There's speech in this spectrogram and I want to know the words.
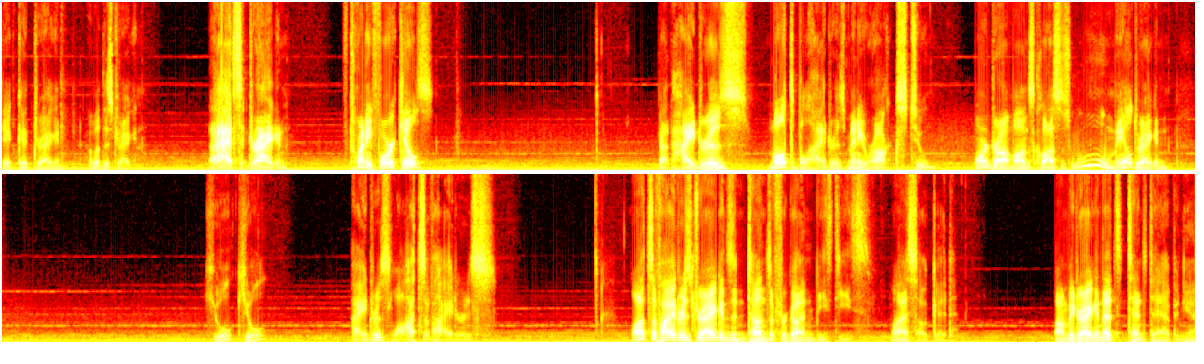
Get good, dragon. How about this dragon? That's a dragon. 24 kills. Got hydras. Multiple hydras. Many rocks, too. More Bronze Colossus. Ooh, male dragon. Cool, cool. Hydras. Lots of hydras. Lots of hydras, dragons, and tons of forgotten beasties. Well, that's all good. Zombie dragon, that tends to happen, yeah.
